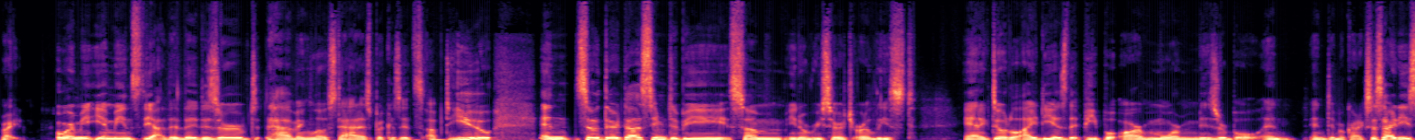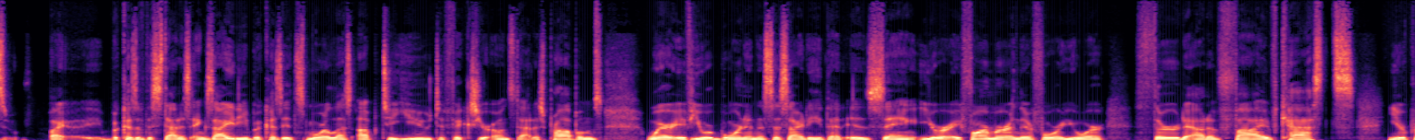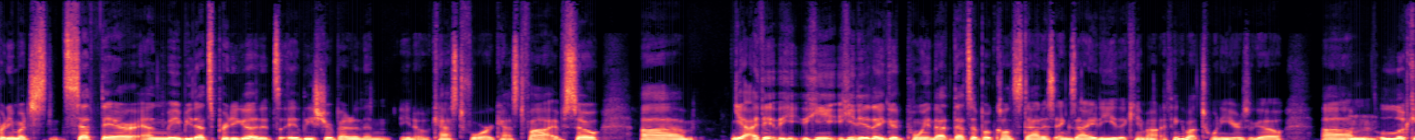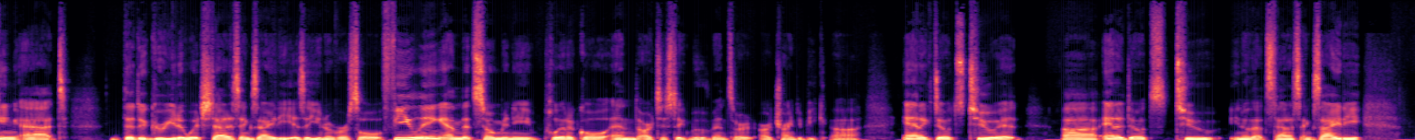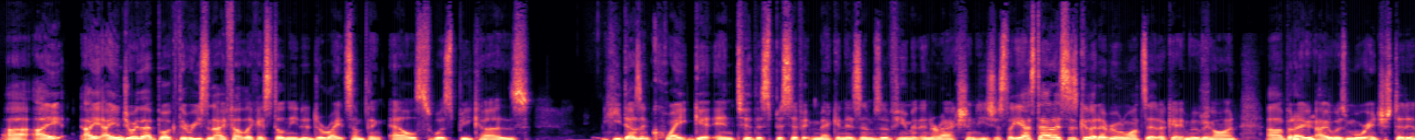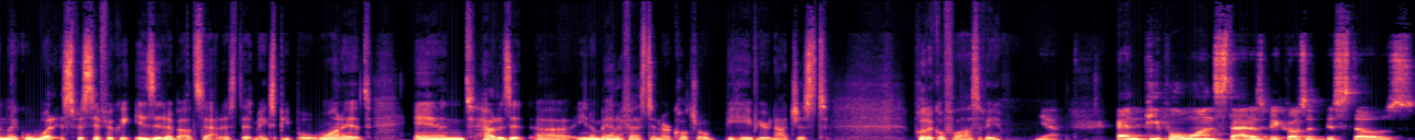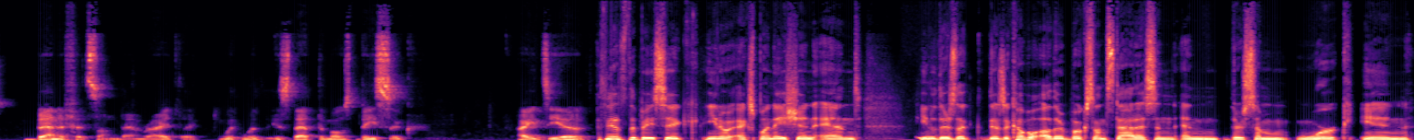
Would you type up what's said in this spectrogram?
Right. Or it means, yeah, they deserved having low status because it's up to you. And so there does seem to be some, you know, research or at least anecdotal ideas that people are more miserable in, in democratic societies by because of the status anxiety because it's more or less up to you to fix your own status problems where if you were born in a society that is saying you're a farmer and therefore you're third out of five castes you're pretty much set there and maybe that's pretty good it's at least you're better than you know cast 4 or caste 5 so um, yeah, I think he, he he did a good point. That that's a book called Status Anxiety that came out I think about 20 years ago, um, mm-hmm. looking at the degree to which status anxiety is a universal feeling and that so many political and artistic movements are, are trying to be uh, anecdotes to it uh, antidotes to you know that status anxiety. Uh, I, I i enjoy that book. The reason i felt like i still needed to write something else was because he doesn't quite get into the specific mechanisms of human interaction. He's just like, yeah, status is good. Everyone wants it. Okay, moving on. Uh, but I, I, was more interested in like, what specifically is it about status that makes people want it, and how does it, uh, you know, manifest in our cultural behavior, not just political philosophy. Yeah, and people want status because it bestows benefits on them, right? Like, is that the most basic idea. I think that's the basic, you know, explanation. And you know, there's a there's a couple other books on status, and and there's some work in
